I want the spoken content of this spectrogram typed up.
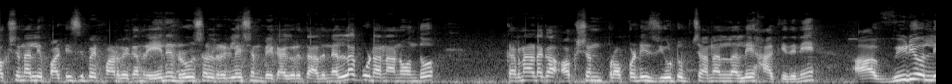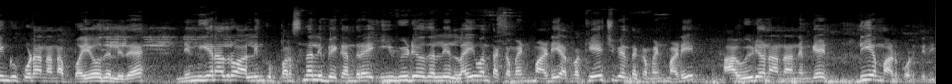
ಆಪ್ಷನಲ್ಲಿ ಪಾರ್ಟಿಸಿಪೇಟ್ ಮಾಡಬೇಕಂದ್ರೆ ಏನೇನು ರೂಲ್ಸ್ ಅಲ್ಲಿ ರೆಗ್ಯುಲೇಷನ್ ಬೇಕಾಗಿರುತ್ತೆ, ಅದನ್ನೆಲ್ಲ ಕೂಡ ನಾನು ಒಂದು ಕರ್ನಾಟಕ ಆಕ್ಷನ್ ಪ್ರಾಪರ್ಟೀಸ್ ಯೂಟ್ಯೂಬ್ ಚಾನಲ್ನಲ್ಲಿ ಹಾಕಿದ್ದೀನಿ. ಆ ವಿಡಿಯೋ ಲಿಂಕು ಕೂಡ ನನ್ನ ಬಯೋದಲ್ಲಿದೆ ನಿಮಗೇನಾದರೂ ಆ ಲಿಂಕ್ ಪರ್ಸ್ನಲಿ ಬೇಕಂದರೆ ಈ ವಿಡಿಯೋದಲ್ಲಿ ಲೈವ್ ಅಂತ ಕಮೆಂಟ್ ಮಾಡಿ ಅಥವಾ ಕೆ ಎಚ್ ಬಿ ಅಂತ ಕಮೆಂಟ್ ಮಾಡಿ, ಆ ವಿಡಿಯೋನ ನಾನು ನಿಮಗೆ ಡಿ ಎಂ ಮಾಡಿಕೊಡ್ತೀನಿ.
